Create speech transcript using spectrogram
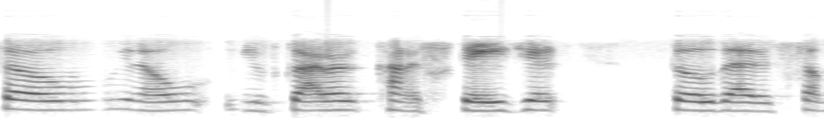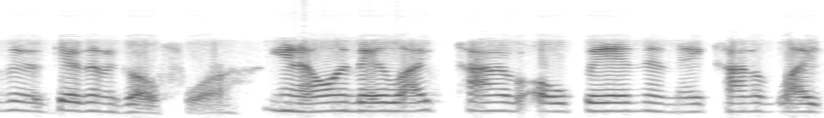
So, you know, you've got to kind of stage it so that it's something that they're going to go for, you know, and they like kind of open and they kind of like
